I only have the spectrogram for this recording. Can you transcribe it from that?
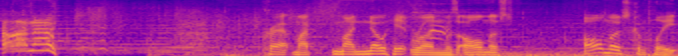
Oh no! Crap, my my no-hit run was almost almost complete.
